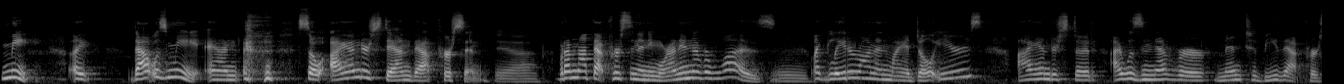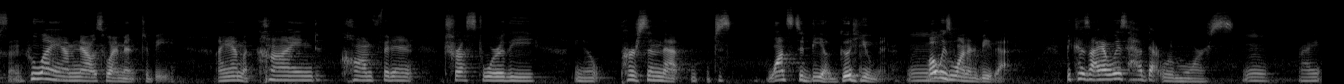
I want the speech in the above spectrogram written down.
me. Like that was me, and so I understand that person. Yeah. But I'm not that person anymore, and I never was. Mm. Like later on in my adult years, I understood I was never meant to be that person. Who I am now is who I meant to be. I am a kind, confident, trustworthy, you know, person that just wants to be a good human. I've mm. always wanted to be that because I always had that remorse, mm. right?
